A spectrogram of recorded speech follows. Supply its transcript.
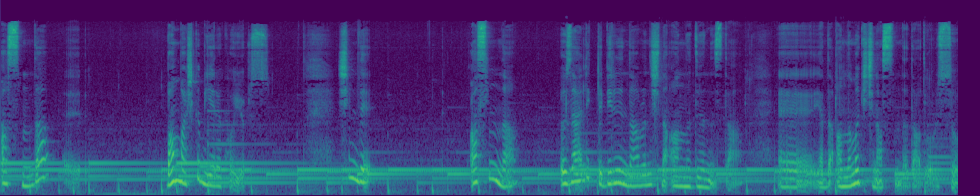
aslında e, bambaşka bir yere koyuyoruz. Şimdi aslında özellikle birinin davranışını anladığınızda e, ya da anlamak için aslında daha doğrusu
